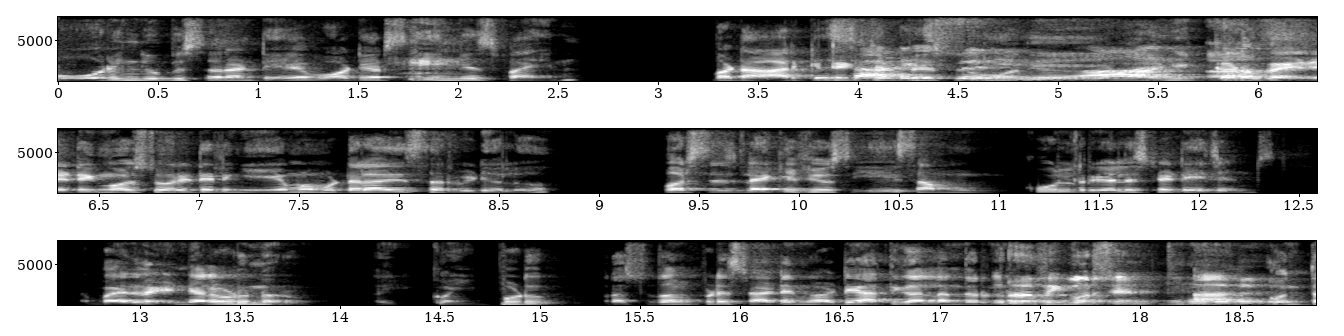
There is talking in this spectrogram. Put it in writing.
బోరింగ్ చూపిస్తారంటే what you're seeing is fine but architect Start చెప్పే explaining. story, Ah, ఆ, ఇక్కడ ఒక ఎడిటింగ్ స్టోరీ టెలింగ్ ఏమో ముట్టలా ఇస్తారు వీడియోలు versus like if you see some cool real estate agents by the way ఇండియాలో కూడా ఉన్నారు. ఇప్పుడు ప్రస్తుతం ఇప్పుడే స్టార్ట్ అయింది కాబట్టి అతిగాళ్ళు అందరూ. రఫిక్ ఆ, కొంత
